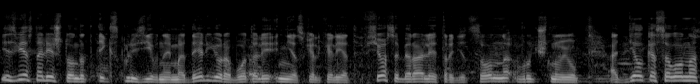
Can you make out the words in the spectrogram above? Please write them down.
Известно лишь, что над эксклюзивной моделью работали несколько лет. Все собирали традиционно вручную. Отделка салона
